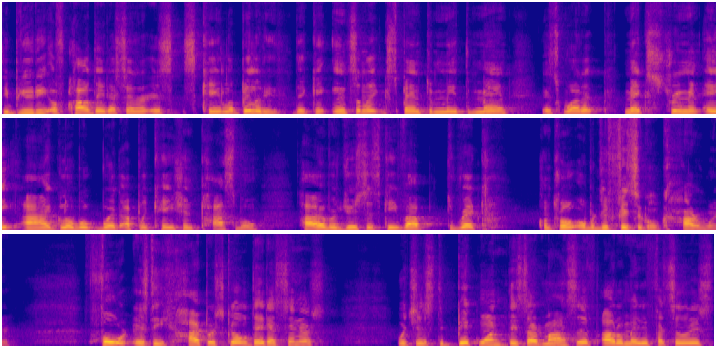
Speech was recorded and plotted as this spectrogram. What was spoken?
The beauty of cloud data center is scalability. They can instantly expand to meet demand. It's what it makes streaming AI global web application possible. However, users give up direct control over the physical hardware. Fourth is the hyperscale data centers, which is the big one. These are massive automated facilities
